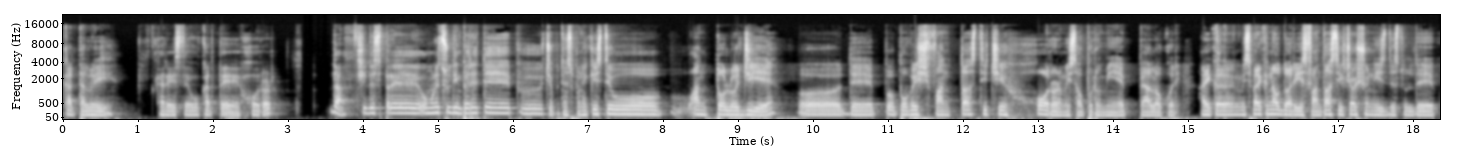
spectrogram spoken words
cartea lui care este o carte horror. Da, și despre Omulețul din perete, ce putem spune? Că este o antologie de povești fantastice horror, mi s-au părut mie, pe alocuri. Adică mi se pare că n-au doar is fantastic, ci au și un is destul de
